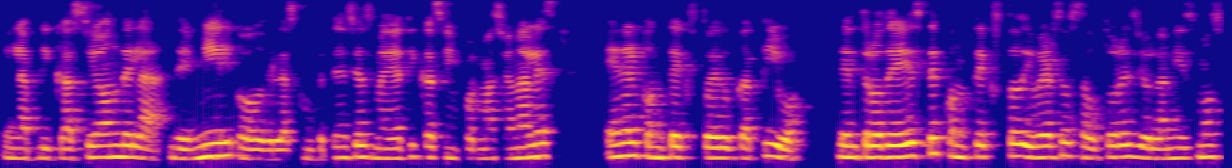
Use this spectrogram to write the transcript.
en la aplicación de, la, de MIL o de las competencias mediáticas e informacionales en el contexto educativo. Dentro de este contexto, diversos autores y organismos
